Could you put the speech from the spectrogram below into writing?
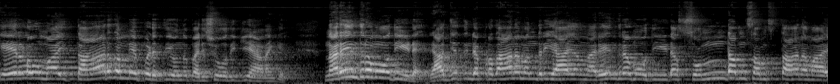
കേരളവുമായി താരതമ്യപ്പെടുത്തി ഒന്ന് പരിശോധിക്കുകയാണെങ്കിൽ നരേന്ദ്രമോദിയുടെ രാജ്യത്തിന്റെ പ്രധാനമന്ത്രിയായ നരേന്ദ്രമോദിയുടെ സ്വന്തം സംസ്ഥാനമായ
